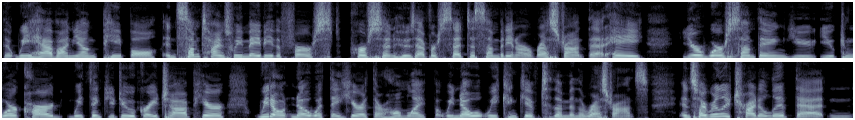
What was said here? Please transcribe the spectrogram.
that we have on young people. And sometimes we may be the first person who's ever said to somebody in our restaurant that, hey, you're worth something you you can work hard we think you do a great job here. We don't know what they hear at their home life but we know what we can give to them in the restaurants. And so i really try to live that. And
